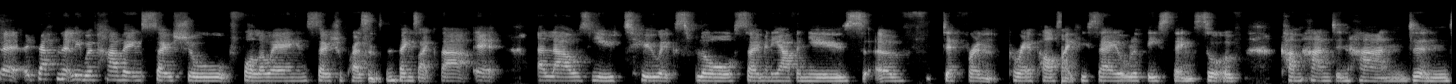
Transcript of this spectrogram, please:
But definitely with having social following and social presence and things like that, it allows you to explore so many avenues of different career paths. Like you say, all of these things sort of come hand in hand and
